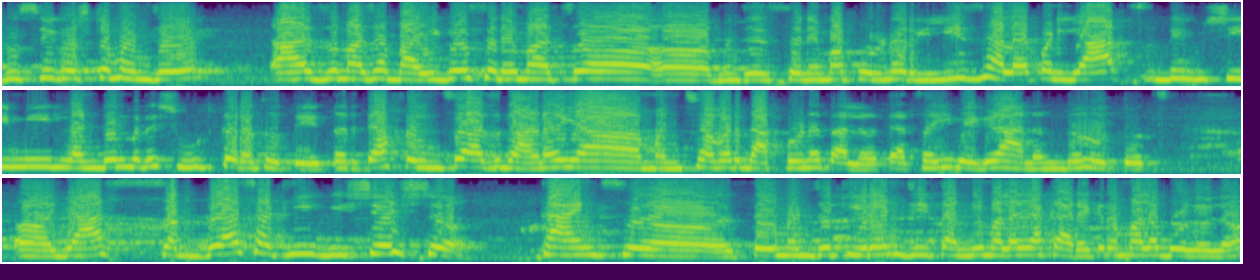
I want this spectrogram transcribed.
दुसरी गोष्ट म्हणजे आज माझ्या बाईगो सिनेमाचं म्हणजे सिनेमा पूर्ण रिलीज झालाय पण याच दिवशी मी लंडनमध्ये शूट करत होते. तर त्या फिल्मचं आज गाणं या मंचावर दाखवण्यात आलं. त्याचाही वेगळा आनंद होतोच. या सगळ्यासाठी विशेष थँक्स ते म्हणजे किरणजी त्यांनी मला या कार्यक्रमाला बोलवलं.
